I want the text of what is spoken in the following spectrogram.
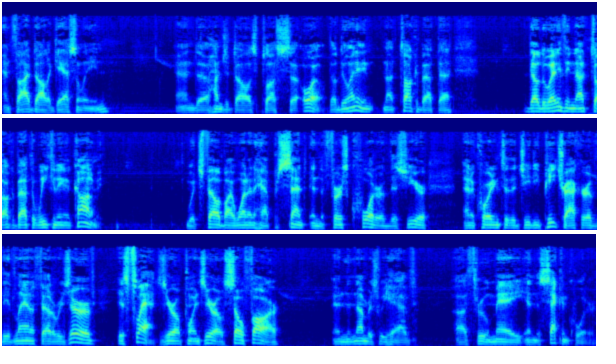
and five dollar gasoline and uh, hundred dollars plus uh, oil. They'll do anything not to talk about that. They'll do anything not to talk about the weakening economy, which fell by one and a half percent in the first quarter of this year and according to the GDP tracker of the Atlanta Federal Reserve, is flat, 0.0 so far in the numbers we have uh, through May in the second quarter.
